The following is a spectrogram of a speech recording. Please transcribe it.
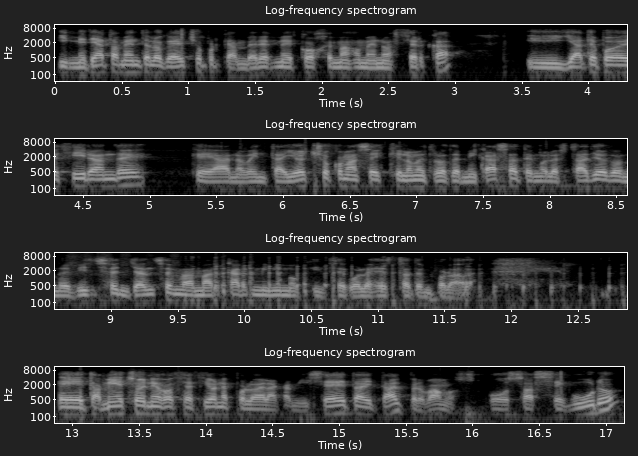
inmediatamente lo que he hecho, porque Amberes me coge más o menos cerca, y ya te puedo decir, Andes, que a 98,6 kilómetros de mi casa tengo el estadio donde Vincent Janssen va a marcar mínimo 15 goles esta temporada. Eh, también estoy en negociaciones por lo de la camiseta y tal, pero vamos, os aseguro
